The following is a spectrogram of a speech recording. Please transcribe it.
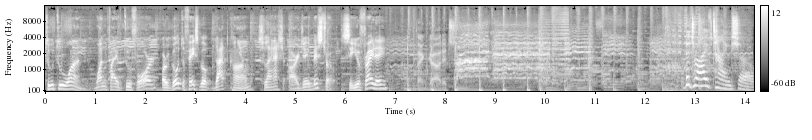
221 1524 or go to facebook.com slash RJ Bistro. See you Friday. Thank God it's. The Drive Time Show.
